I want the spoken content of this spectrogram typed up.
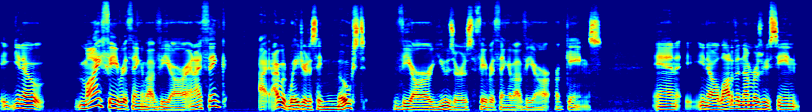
you know, my favorite thing about VR, and I think I, I would wager to say most VR users' favorite thing about VR are games. And, you know, a lot of the numbers we've seen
